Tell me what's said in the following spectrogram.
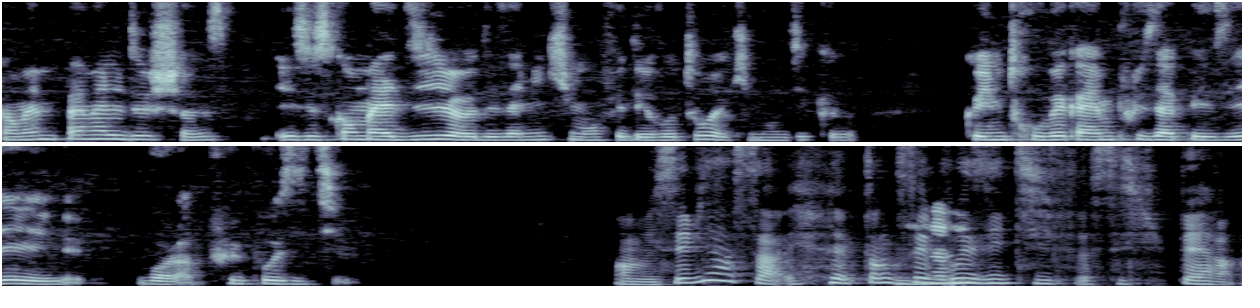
quand même pas mal de choses. Et c'est ce qu'on m'a dit des amis qui m'ont fait des retours et qui m'ont dit que qu'ils me trouvaient quand même plus apaisée et voilà, plus positive. Oh, mais c'est bien ça, tant que c'est positif, c'est super.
